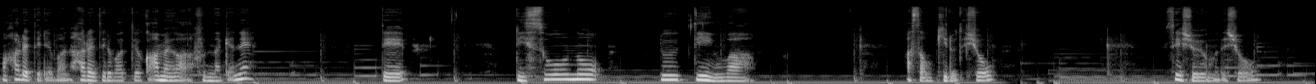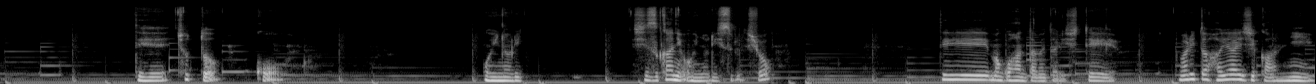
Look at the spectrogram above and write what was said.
まあ、晴れてれば、ね晴れてればっていうか雨が降んなきゃね。で、理想のルーティンは朝起きるでしょ聖書を読むでしょで、ちょっとこう、お祈り、静かにお祈りするでしょで、まあ、ご飯食べたりして、割と早い時間に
